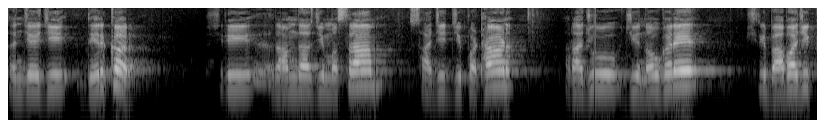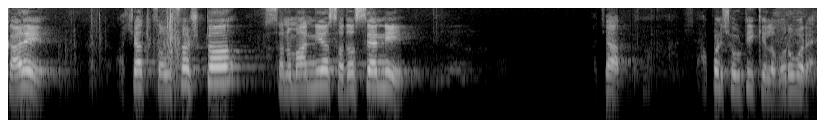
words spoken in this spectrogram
संजयजी देरकर श्री रामदासजी मसराम साजिदजी पठाण राजूजी नवघरे श्री बाबाजी काळे अशा चौसष्ट सन्मान्य सदस्यांनी अच्छा आपण शेवटी केलं बरोबर आहे.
